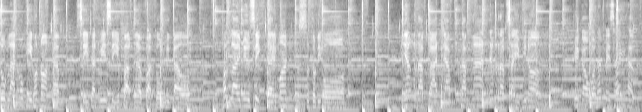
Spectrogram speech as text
ลูกหลานของพี่ของน้องครับ สีจันวีสีฝากเนื้อฝากตัวคือเก่าท็อปไลน์มิวสิกไดมอนด์สตูดิโอยังรับการยับรับงานยังรับใส่พี่น้อง คือเก่าว่าท่านไปใช้ครับ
